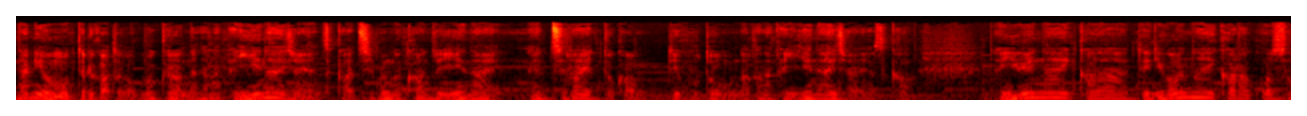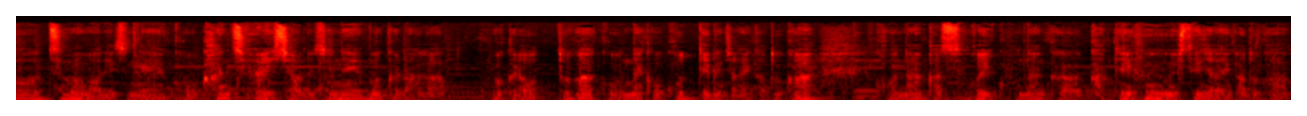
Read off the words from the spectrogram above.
何を思ってるかとか僕らなかなか言えないじゃないですか。自分の感情言えない、ね、辛いとかっていうこともなかなか言えないじゃないですか。言えないからで言わないからこそ妻はですねこう勘違いしちゃうんですよね。僕らが。僕ら夫がこうなんか怒ってるんじゃないかとかこうなんかすごいこうなんか勝手にフンフンしてるんじゃないかとか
